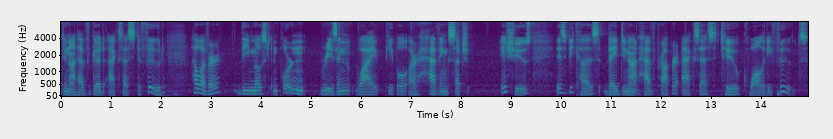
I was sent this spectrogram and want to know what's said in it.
do not have good access to food. However, the most important reason why people are having such issues is because they do not have proper access to quality foods.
